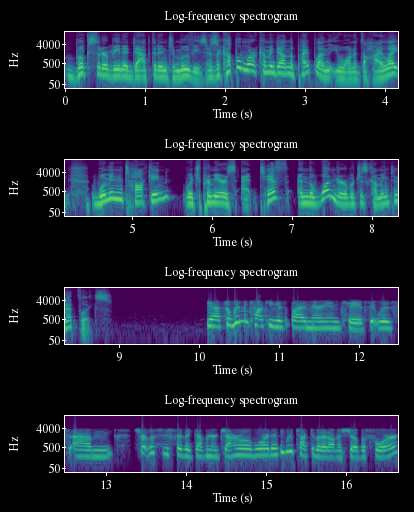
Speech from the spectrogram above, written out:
books that are being adapted into movies. There's a couple more coming down the pipeline that you wanted to highlight Women Talking, which premieres at TIFF, and The Wonder, which is coming to Netflix. Yeah, so Women Talking is by Miriam Toews. It was um, shortlisted for the Governor General Award. I think we talked about it on the show before,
